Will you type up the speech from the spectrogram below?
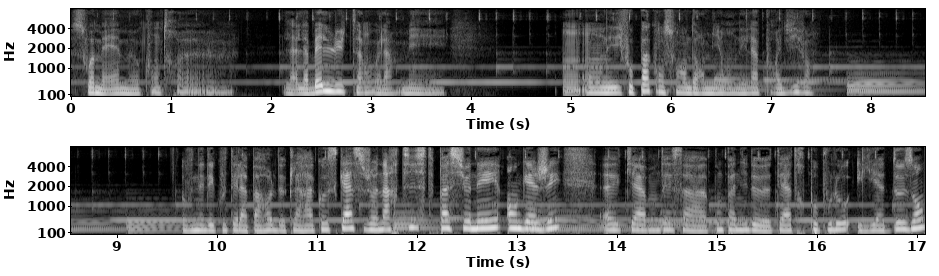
soi-même, contre la, belle lutte. Hein, voilà. Mais il ne faut pas qu'on soit endormi, on est là pour être vivant. Vous venez d'écouter la parole de Clara Koskas, jeune artiste passionnée, engagée, euh, qui a monté sa compagnie de théâtre Populo il y a deux ans.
